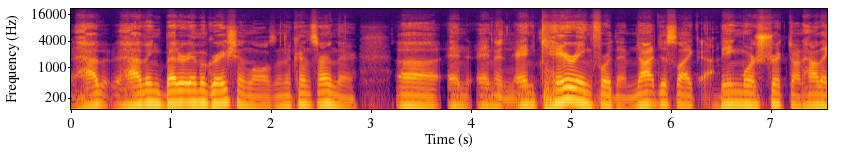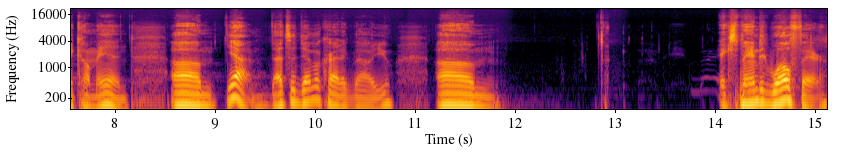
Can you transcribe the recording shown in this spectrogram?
have, having better immigration laws and a concern there, uh, and, and and And- caring for them, not just like Yeah. being more strict on how they come in. Um, yeah, that's a democratic value. Um, expanded welfare.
